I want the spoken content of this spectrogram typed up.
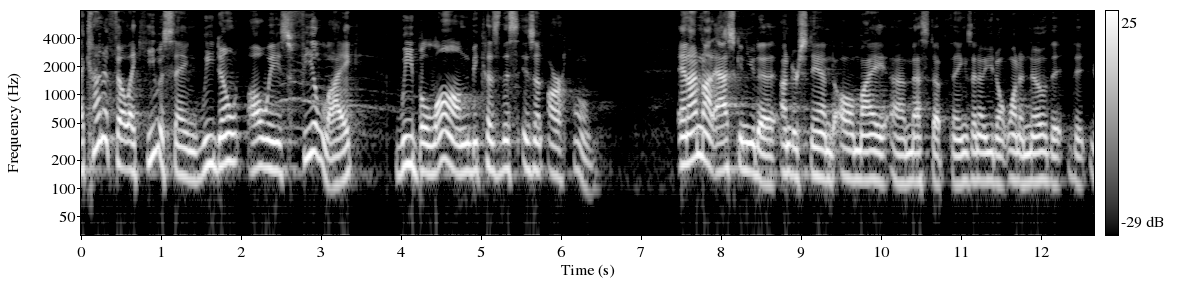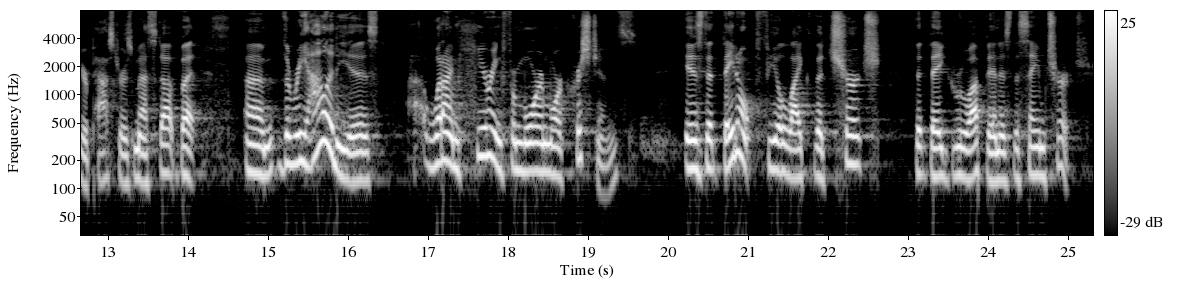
I kind of felt like he was saying, we don't always feel like we belong because this isn't our home. And I'm not asking you to understand all my uh, messed up things. I know you don't want to know that, that your pastor is messed up, but um, the reality is, uh, what I'm hearing from more and more Christians is that they don't feel like the church that they grew up in is the same church.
